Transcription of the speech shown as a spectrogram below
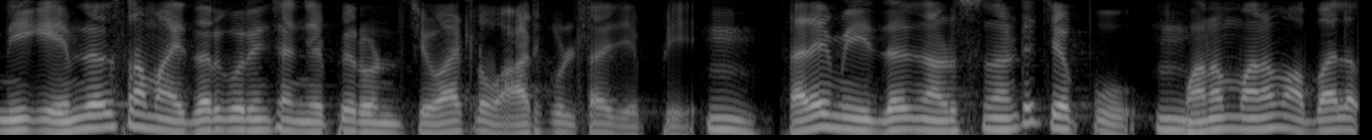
నీకు ఏం తెలుసా మా ఇద్దరి గురించి అని చెప్పి రెండు చివాట్లు వాటికి ఉల్టా చెప్పి. సరే మీ ఇద్దరు నడుస్తుందంటే చెప్పు. మనం మనం అబ్బాయిల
